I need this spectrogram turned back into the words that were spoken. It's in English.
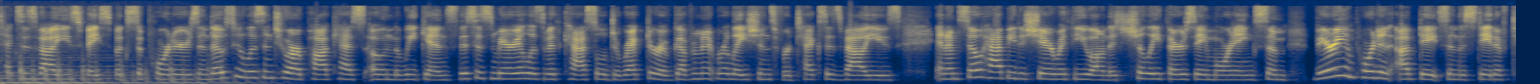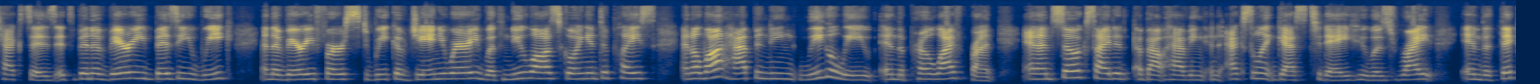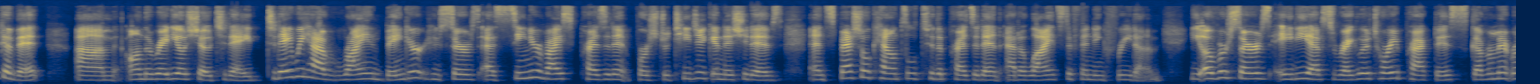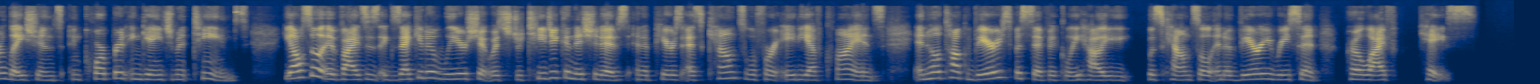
Texas Values Facebook supporters and those who listen to our podcast on the weekends. This is Mary Elizabeth Castle, Director of Government Relations for Texas Values, and I'm so happy to share with you on this chilly Thursday morning some very important updates in the state of Texas. It's been a very busy week and the very first week of January with new laws going into place and a lot happening legally in the pro life front. And I'm so excited about having an excellent guest today who was right in the thick of it um, on the radio show today. Today, we have Ryan Bangert, who serves as Senior Vice President for Strategic Initiatives and Special Counsel to the President at Alliance Defending Freedom. He oversees ADF's regulatory practice, government relations, and corporate engagement teams. He also advises executive leadership with strategic initiatives and appears as counsel for ADF clients. And he'll talk very specifically how he was counsel in a very recent pro life case.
